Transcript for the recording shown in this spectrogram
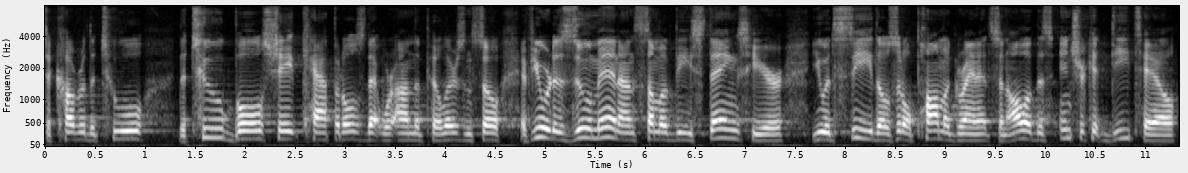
to cover the two, the two bowl shaped capitals that were on the pillars. And so, if you were to zoom in on some of these things here, you would see those little pomegranates and all of this intricate detail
